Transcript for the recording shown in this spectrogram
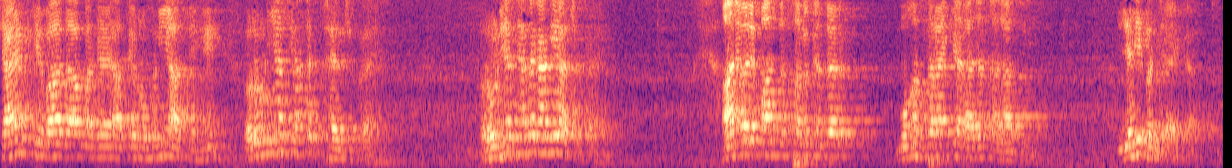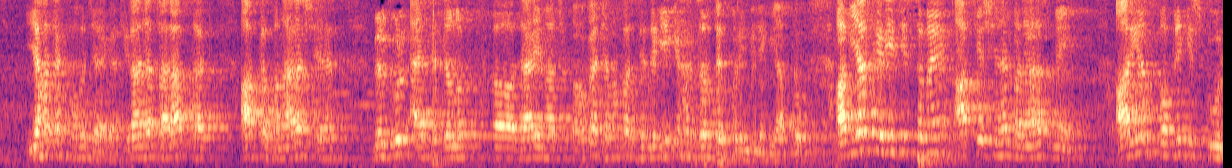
कैंट के बाद आप अगर आते रोहनिया आते हैं, रोहनिया से यहाँ तक फैल चुका है। रोहनिया से यहाँ तक आगे आ चुका है। आने वाले पाँच दस सालों के अंदर मोहन सराय के राजा तालाब भी यही बन जाएगा। यहाँ तक पहुँच जाएगा कि राजा तालाब तक आपका बनारस शहर बिल्कुल ऐसे डेवलप दायरे में आ चुका होगा जहाँ पर ज़िंदगी की हर जरूरतें पूरी मिलेंगी आपको। अब याद करिए, जिस समय आपके शहर बनारस में आर्यंस पब्लिक स्कूल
